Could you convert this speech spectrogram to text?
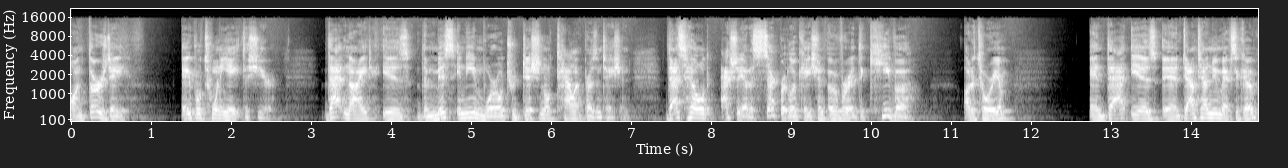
on Thursday, April 28th this year. That night is the Miss Indian World Traditional Talent Presentation. That's held actually at a separate location over at the Kiva Auditorium, and that is in downtown New Mexico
